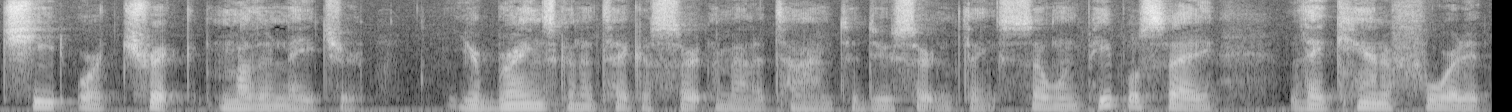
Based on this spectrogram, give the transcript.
cheat or trick Mother Nature. Your brain's going to take a certain amount of time to do certain things. So when people say they can't afford it,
